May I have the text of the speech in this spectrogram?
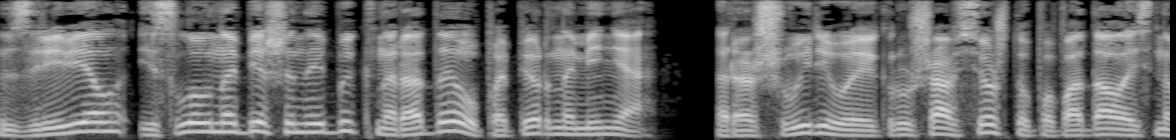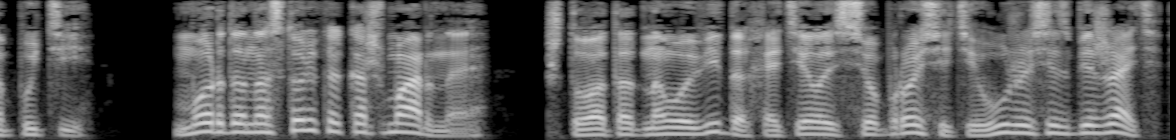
взревел и словно бешеный бык на Родео попер на меня расшвыривая и круша все, что попадалось на пути. Морда настолько кошмарная, что от одного вида хотелось все бросить и в ужасе сбежать.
